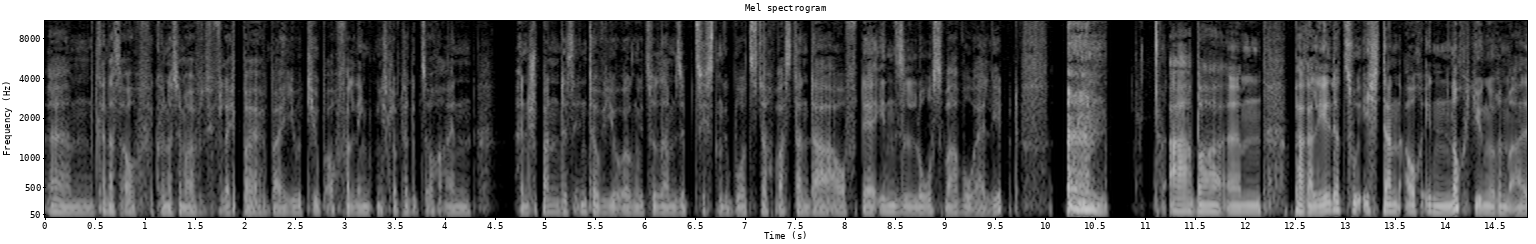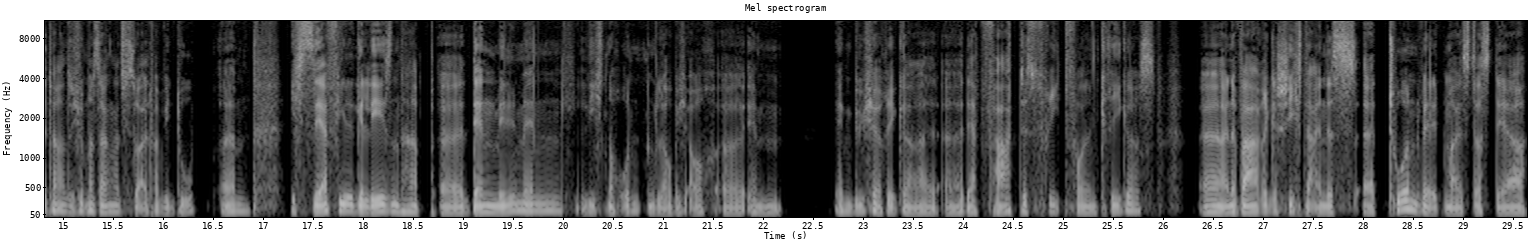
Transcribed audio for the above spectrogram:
Ähm, kann das auch, wir können das ja mal vielleicht bei, bei YouTube auch verlinken. Ich glaube, da gibt es auch ein, ein spannendes Interview irgendwie zu seinem 70. Geburtstag, was dann da auf der Insel los war, wo er lebt. Aber ähm, parallel dazu, ich dann auch in noch jüngerem Alter, also ich würde mal sagen, als ich so alt war wie du, ähm, ich sehr viel gelesen habe. Äh, Dan Millman liegt noch unten, glaube ich, auch äh, im, im Bücherregal. Äh, Der Pfad des friedvollen Kriegers. Äh, eine wahre Geschichte eines äh, Turnweltmeisters, der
